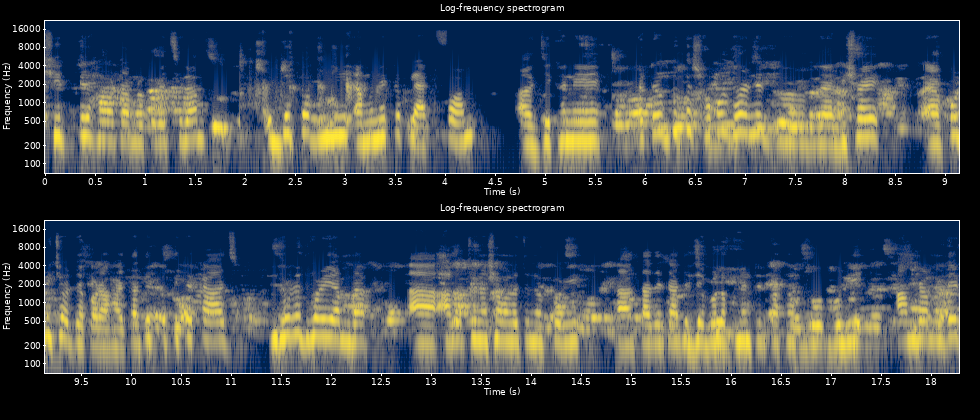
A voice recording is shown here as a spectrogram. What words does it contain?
শীতের হাওয়াটা আমরা করেছিলাম। উদ্যোক্তা ভূমি এমন একটা প্ল্যাটফর্ম যেখানে একটা উদ্যোক্তা সকল ধরনের বিষয়ে পরিচর্যা করা হয়। তাদের প্রতিটা কাজ ধরে ধরে আমরা আলোচনা সমালোচনা করি তাদের কাজের ডেভেলপমেন্টের কথা বলি। আমরা আমাদের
